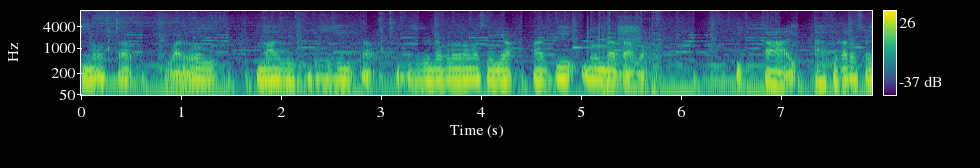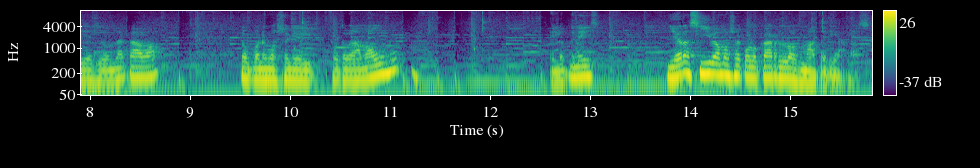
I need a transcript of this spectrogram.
No está guardado más de 160, 160 fotogramas sería aquí donde acaba. Ahí, ah, fijaros ahí es donde acaba. Lo ponemos en el fotograma 1. Ahí lo tenéis y ahora sí vamos a colocar los materiales.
